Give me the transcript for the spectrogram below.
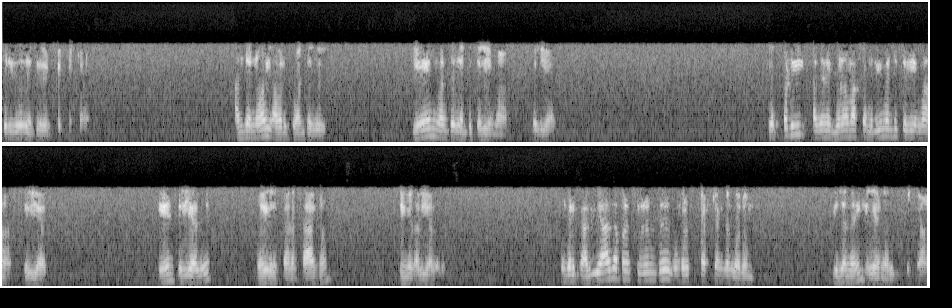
புரிகிறது என்று கேட்கின்றனர். அந்த நோய் அவருக்கு வந்தது. ஏன் வந்தது என்று தெரியுமா? தெரியாது. எப்படி அதனை குணமாக்க முடியும் என்று தெரியுமா? தெரியாது. ஏன் தெரியாது? நோய்களுக்கான காரணம் நீங்கள் அறியாதது. உங்களுக்கு அறியாத பலத்திலிருந்து உங்களுக்கு கஷ்டங்கள் வரும். இதனை இறைவன் அறிவிக்கின்றான்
